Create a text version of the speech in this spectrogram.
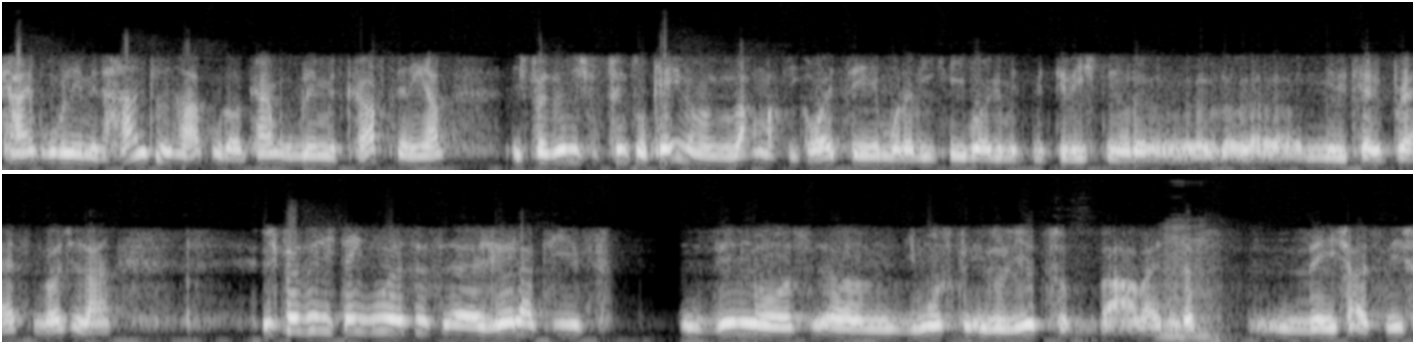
kein Problem mit Handeln habe oder kein Problem mit Krafttraining habe. Ich persönlich finde es okay, wenn man so Sachen macht wie Kreuzheben oder wie Kniebeuge mit, mit Gewichten oder, oder, oder Military Press und solche Sachen. Ich persönlich denke nur, es ist äh, relativ sinnlos, ähm, die Muskeln isoliert zu bearbeiten. Mhm. Das sehe ich als nicht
